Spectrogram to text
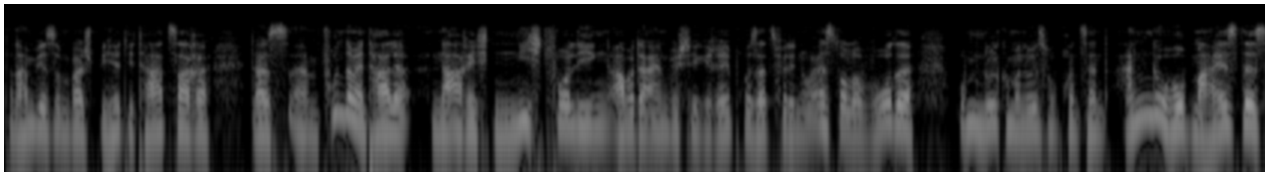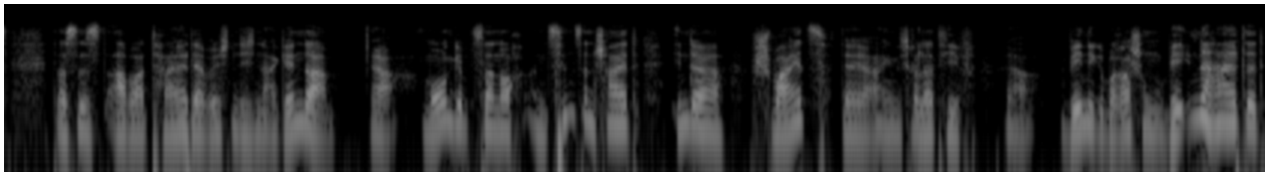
dann haben wir zum Beispiel hier die Tatsache, dass ähm, fundamentale Nachrichten nicht vorliegen, aber der einwöchige Repro-Satz für den US-Dollar wurde um 0,02% angehoben, heißt es. Das ist aber Teil der wöchentlichen Agenda. Ja, morgen gibt es dann noch einen Zinsentscheid in der Schweiz, der ja eigentlich relativ ja, wenig Überraschungen beinhaltet.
